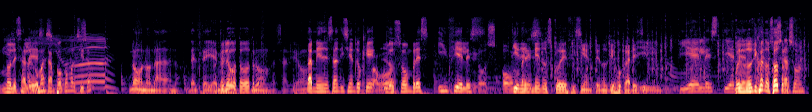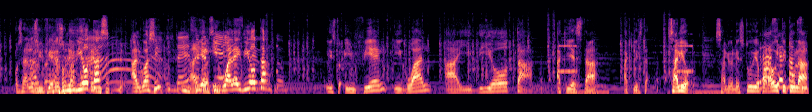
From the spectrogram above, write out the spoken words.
¿No le sale de ¿Algo ese más? tampoco, Maxito? No, no, nada, no. Del TM. ¿No le botó otro? No, me salió. También están diciendo Por que favor. los hombres infieles Los hombres tienen menos coeficiente, nos dijo Carecito. infieles tienen. Pues nos dijo a O sea, nosotros. son- o sea, los infieles son idiotas. Algo así. ¿Ustedes Algo son así. Igual a idiota. Listo, infiel igual a idiota. Aquí está, aquí está. Salió, salió el estudio para hoy titula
